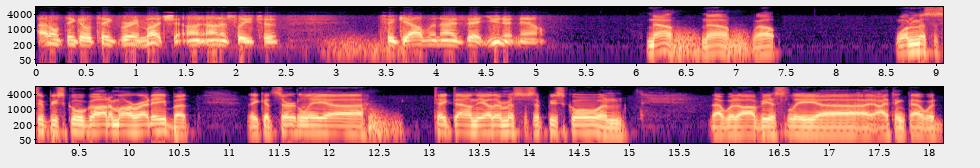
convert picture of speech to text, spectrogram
I don't think it'll take very much, honestly, to to galvanize that unit now. No, no. Well, one Mississippi school got him already, but they could certainly uh, take down the other Mississippi school, and that would obviously, uh, I think that would,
